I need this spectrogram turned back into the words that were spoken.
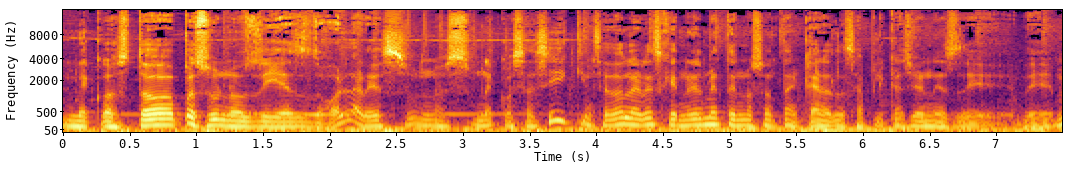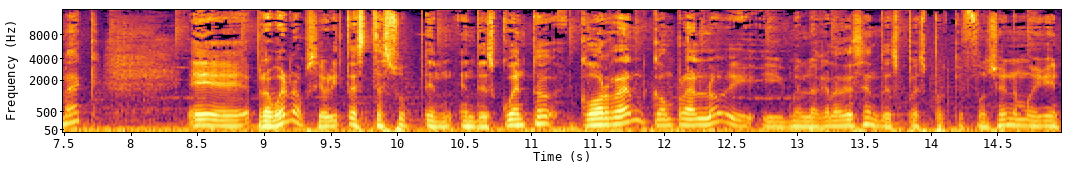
Me costó pues unos 10 dólares, una cosa así, 15 dólares. Generalmente no son tan caras las aplicaciones de Mac. Eh, pero bueno, si ahorita está en, descuento, corran, cómpralo y, me lo agradecen después porque funciona muy bien.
